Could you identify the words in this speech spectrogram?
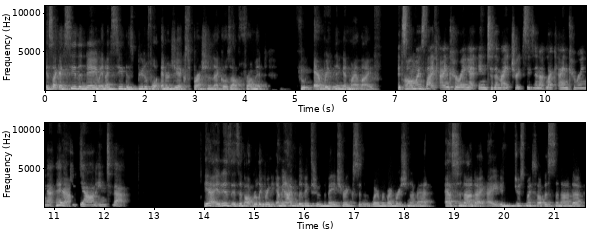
It's like I see the name and I see this beautiful energy expression that goes out from it through everything in my life. It's um, almost like anchoring it into the matrix, isn't it? Like anchoring that energy yeah. down into that. Yeah, it is. It's about really bringing, I mean, I'm living through the matrix and whatever vibration I'm at as Sananda. I, I introduced myself as Sananda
